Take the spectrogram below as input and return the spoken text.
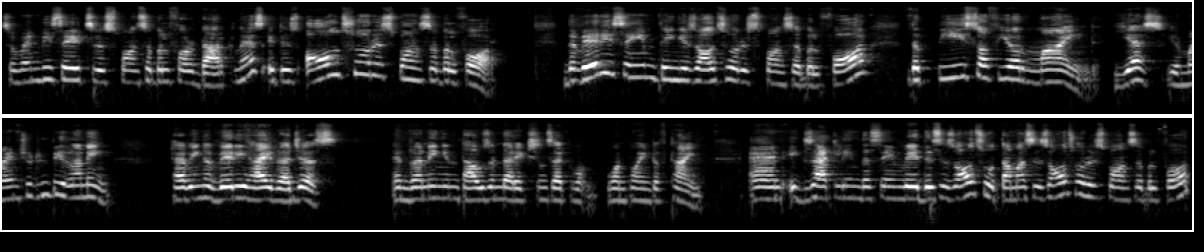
So when we say it's responsible for darkness, it is also responsible for. The very same thing is also responsible for the peace of your mind. Yes, your mind shouldn't be running, having a very high rajas and running in thousand directions at one, one point of time and exactly in the same way this is also tamas is also responsible for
